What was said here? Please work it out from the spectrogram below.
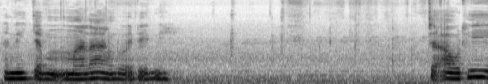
อันนี้จะมาล่างด้วยได้นี่ จะเอาที่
